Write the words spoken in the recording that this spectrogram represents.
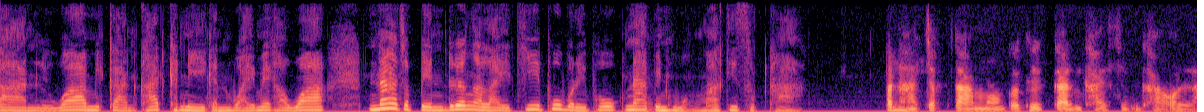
การณ์หรือว่ามีการคาดคะเนกันไว้ไหมคะว่า น่าจะเป็นเรื่องอะไรที่ผู้บริโภคน่าเป็นห่วงมากที่สุดคะปัญหาจับตามองก็คือการขายสินค้าออนไล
